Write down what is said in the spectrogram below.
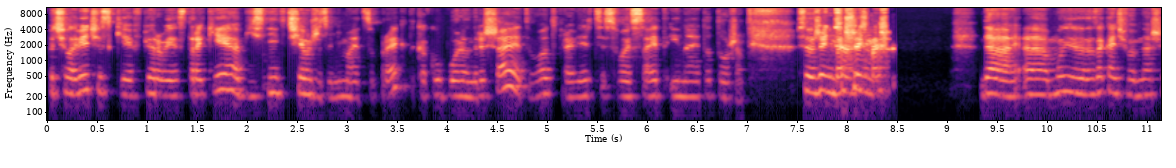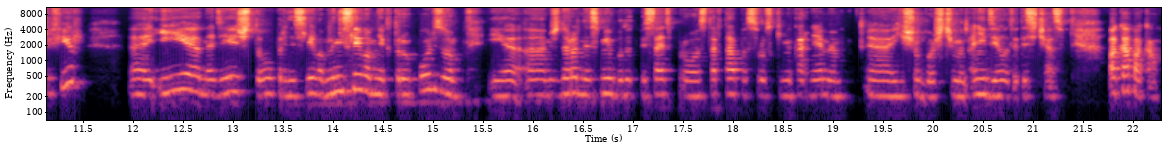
по-человечески в первой строке объяснить, чем же занимается проект, какую боль он решает. Вот, проверьте свой сайт и на это тоже. Все, Жень, большое спасибо. Да, э, мы заканчиваем наш эфир. Э, и надеюсь, что принесли вам, нанесли вам некоторую пользу, и э, международные СМИ будут писать про стартапы с русскими корнями э, еще больше, чем они делают это сейчас. Пока-пока.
